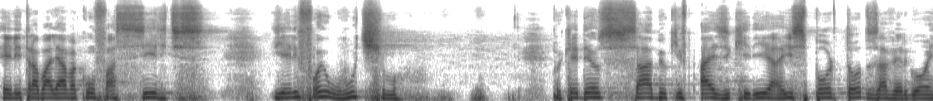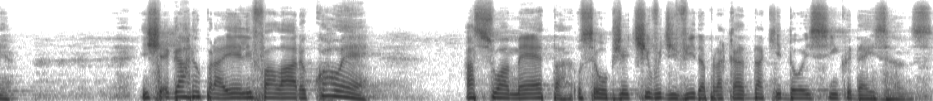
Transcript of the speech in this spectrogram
Ele trabalhava com facilities. E ele foi o último porque Deus sabe o que faz e queria expor todos à vergonha. E chegaram para ele e falaram: qual é a sua meta, o seu objetivo de vida para daqui dois, cinco e dez anos?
